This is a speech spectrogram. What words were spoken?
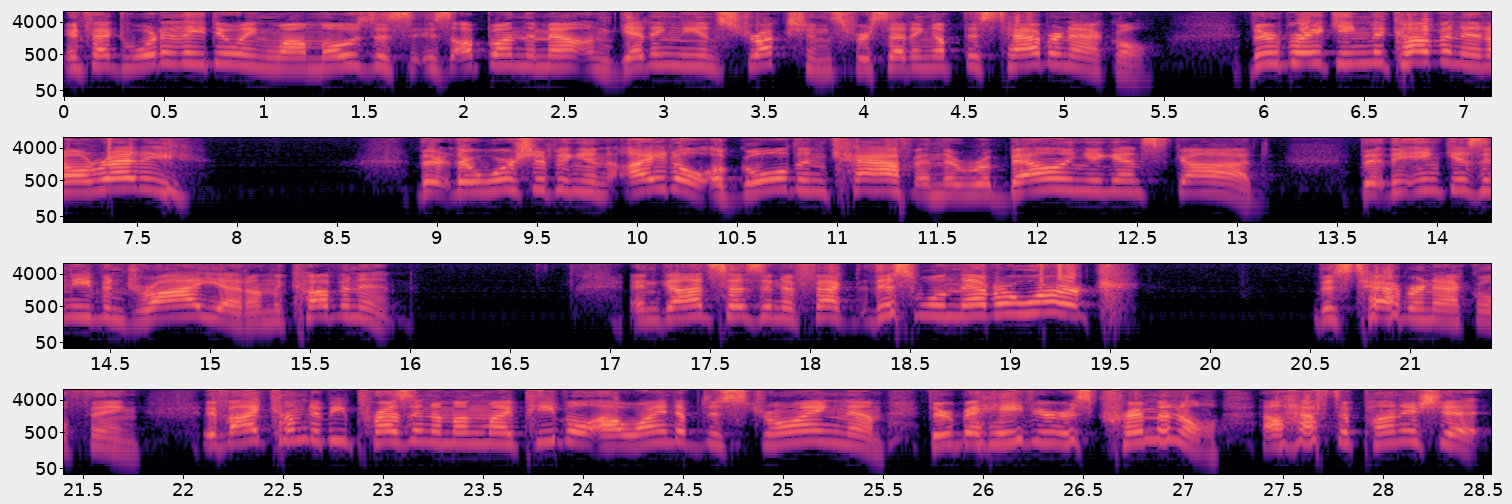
In fact, what are they doing while Moses is up on the mountain getting the instructions for setting up this tabernacle? They're breaking the covenant already. They're, they're worshiping an idol, a golden calf, and they're rebelling against God. The, the ink isn't even dry yet on the covenant. And God says, in effect, this will never work, this tabernacle thing. If I come to be present among my people, I'll wind up destroying them. Their behavior is criminal. I'll have to punish it.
